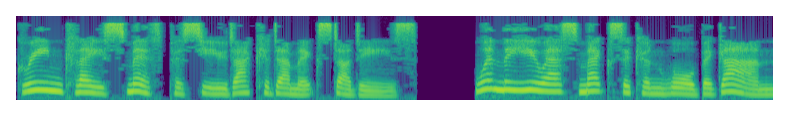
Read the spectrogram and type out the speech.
Green Clay Smith pursued academic studies. When the U.S.-Mexican War began,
